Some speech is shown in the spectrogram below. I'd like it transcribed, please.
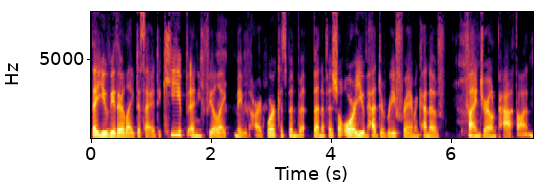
that you've either like decided to keep and you feel like maybe the hard work has been beneficial, or you've had to reframe and kind of find your own path on.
